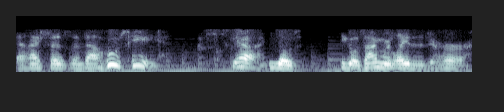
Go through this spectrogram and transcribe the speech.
and I says, now who's he? Yeah, he goes, he goes, I'm related to her.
